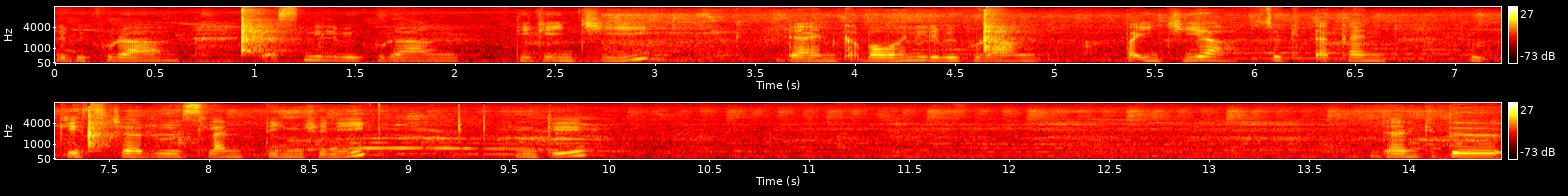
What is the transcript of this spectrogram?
lebih kurang kat sini lebih kurang 3 inci dan kat bawah ni lebih kurang 4 inci lah. So kita akan lukis secara slanting macam ni. Ok dan kita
